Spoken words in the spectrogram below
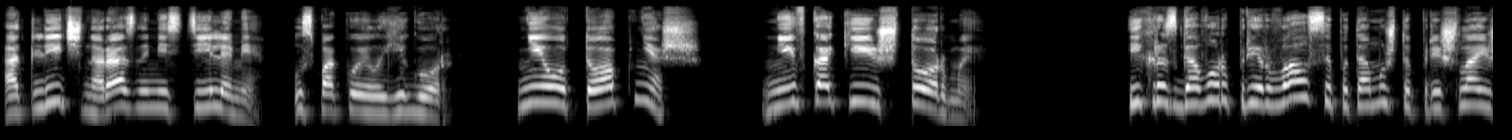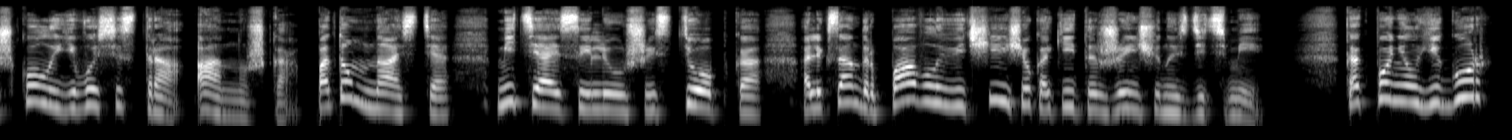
«Отлично, разными стилями», — успокоил Егор. «Не утопнешь? Ни в какие штормы!» Их разговор прервался, потому что пришла из школы его сестра, Аннушка, потом Настя, Митяй с Илюшей, Степка, Александр Павлович и еще какие-то женщины с детьми. Как понял Егор,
